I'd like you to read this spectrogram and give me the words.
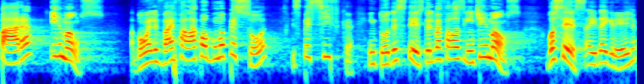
para irmãos. Tá bom? Ele vai falar com alguma pessoa específica em todo esse texto. Ele vai falar o seguinte: irmãos, vocês aí da igreja,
